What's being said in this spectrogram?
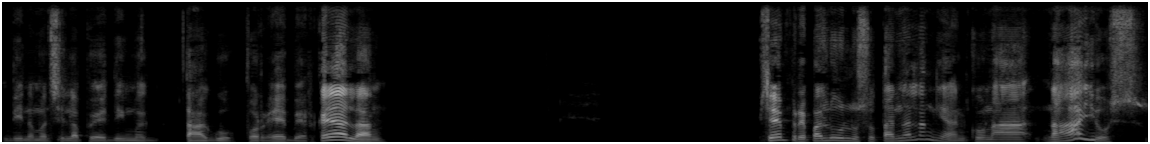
Hindi naman sila pwedeng magtago forever. Kaya lang, siyempre palulusutan na lang 'yan kung na naayos.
